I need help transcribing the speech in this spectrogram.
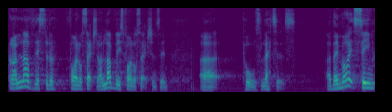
And I love this sort of final section. I love these final sections in uh, Paul's letters. Uh, they might seem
